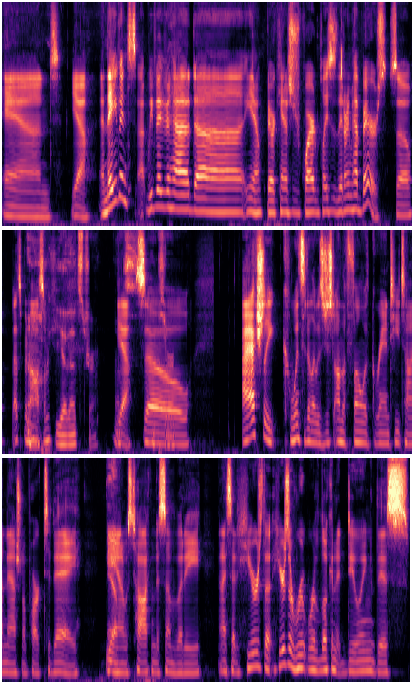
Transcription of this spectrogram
And yeah. And they even, we've even had, uh, you know, bear canisters required in places they don't even have bears. So that's been awesome. Yeah, that's true. yeah. That's So I actually coincidentally was just on the phone with Grand Teton National Park today. And Yeah. I was talking to somebody and I said, here's the, here's a route we're looking at doing this,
